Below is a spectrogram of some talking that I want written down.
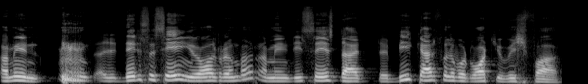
I mean, there is a saying you all remember. I mean, it says that uh, be careful about what you wish for.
